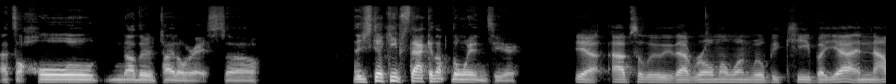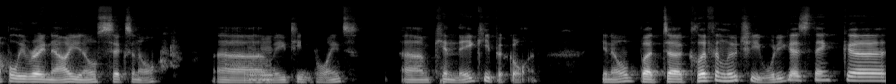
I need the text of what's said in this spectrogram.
that's a whole nother title race. So they just gotta keep stacking up the wins here. Yeah, absolutely. That Roma one will be key. But yeah, and Napoli right now, you know, 6 and 0, um, Mhm. 18 points. Um, can they keep it going? You know, but uh, Cliff and Lucci, what do you guys think? Uh,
